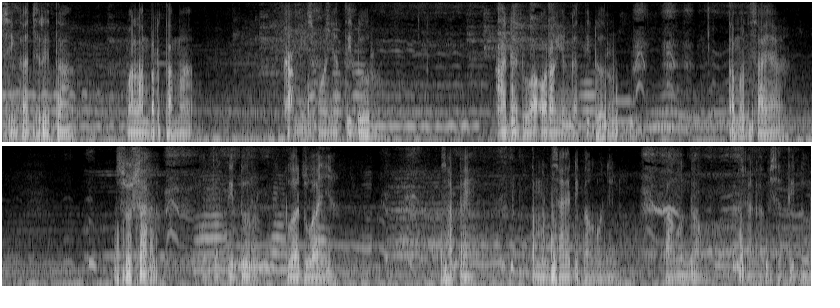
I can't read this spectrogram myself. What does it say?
Singkat cerita malam pertama kami semuanya tidur. Ada dua orang yang gak tidur. Teman saya. Susah untuk tidur dua-duanya. Sampai teman saya dibangunin. Bangun dong bisa tidur.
